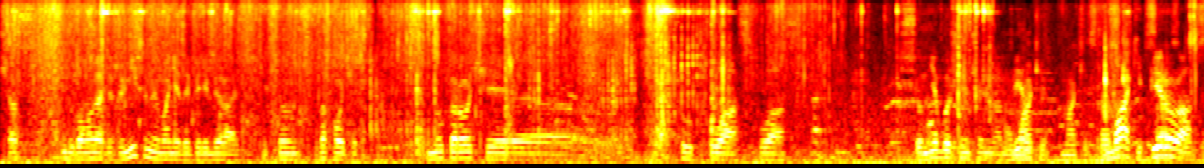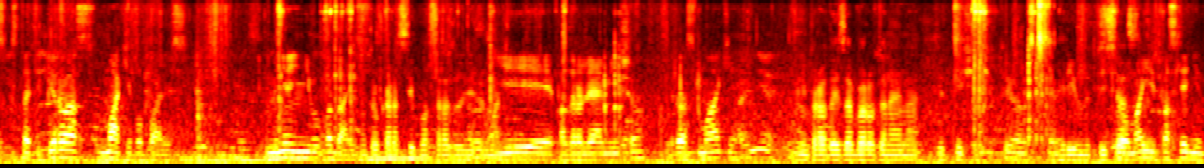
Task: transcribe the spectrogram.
сейчас буду помогать уже Мишиной монеты перебирать, если он захочет. Ну, короче, тут класс, класс. Все, мне больше ничего не надо. Ну, Две- маки, маки сразу. Маки, первый сразу раз, кстати, первый раз маки попались. У меня они не попадают. Ну, только рассыпал, сразу вижу маки. Е, поздравляю, Миша. Первый раз маки, Ну, правда, из оборота, наверное, 2014. гривны 50. Все, мои последние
